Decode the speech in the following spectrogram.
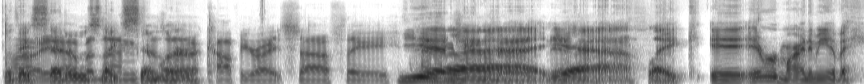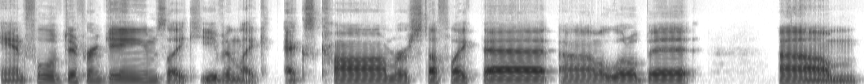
but they oh, said yeah, it was like similar copyright stuff. They yeah, yeah, yeah, like it, it reminded me of a handful of different games, like even like XCOM or stuff like that, um, a little bit. Um,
